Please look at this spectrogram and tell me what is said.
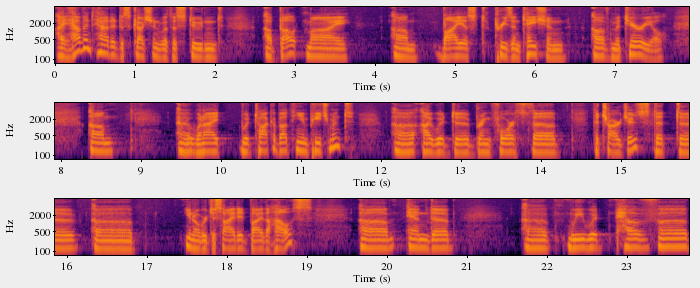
I haven't had a discussion with a student about my um, biased presentation of material. Um, uh, when I would talk about the impeachment, uh, I would uh, bring forth uh, the charges that uh, uh, you know were decided by the House, Um and we would have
